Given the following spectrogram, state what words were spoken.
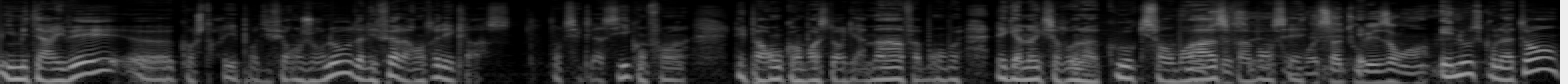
Il m'était arrivé, euh, quand je travaillais pour différents journaux, d'aller faire la rentrée des classes. Donc c'est classique, on fait un- les parents qui embrassent leurs gamins, enfin bon, les gamins qui se retrouvent dans la cour, qui s'embrassent, enfin bon, c'est- c'est... on voit ça tous les ans. hein. Et nous, ce qu'on attend,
